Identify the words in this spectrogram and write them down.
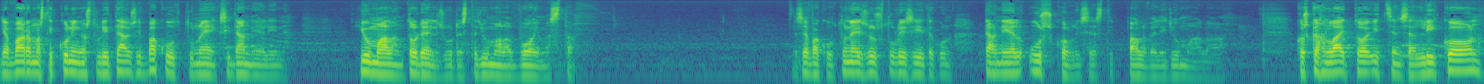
Ja varmasti kuningas tuli täysin vakuuttuneeksi Danielin Jumalan todellisuudesta, Jumalan voimasta. Ja se vakuuttuneisuus tuli siitä, kun Daniel uskollisesti palveli Jumalaa. Koska hän laittoi itsensä likoon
